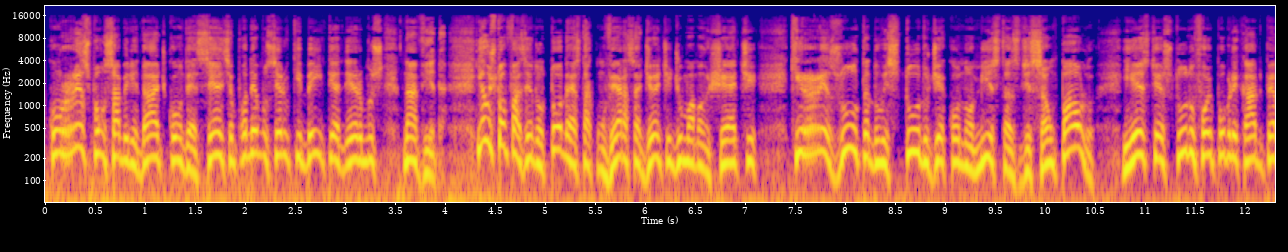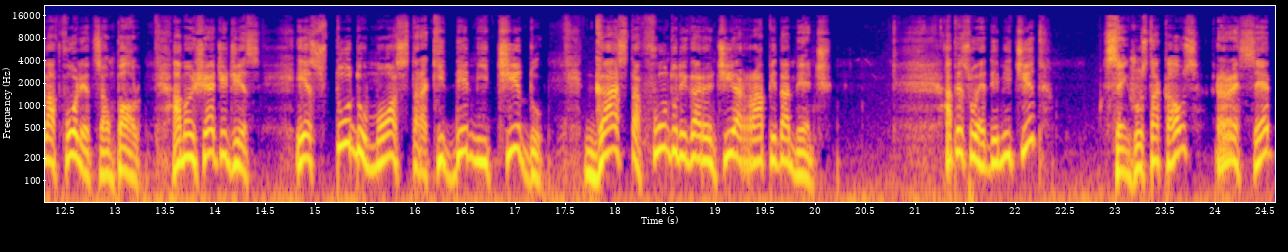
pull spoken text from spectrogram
com responsabilidade, com decência, podemos ser o que bem entendermos na vida. E eu estou fazendo toda esta conversa diante de uma manchete que resulta do estudo de economistas de São Paulo, e este estudo foi publicado pela Folha de São Paulo. A manchete diz: Estudo mostra que demitido gasta fundo de garantia rapidamente. A pessoa é demitida, sem justa causa, recebe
